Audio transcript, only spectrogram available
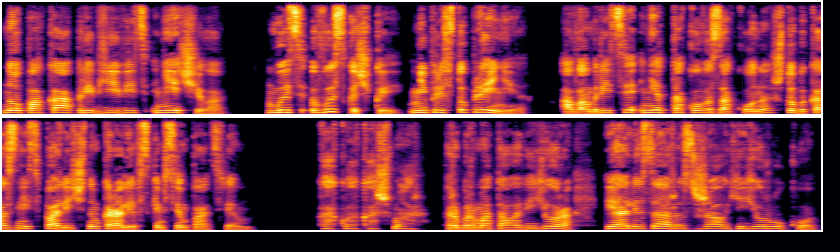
«Но пока предъявить нечего. Быть выскочкой – не преступление, а в Амрите нет такого закона, чтобы казнить по личным королевским симпатиям». «Какой кошмар!» – пробормотала Виора, и Ализар сжал ее руку.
